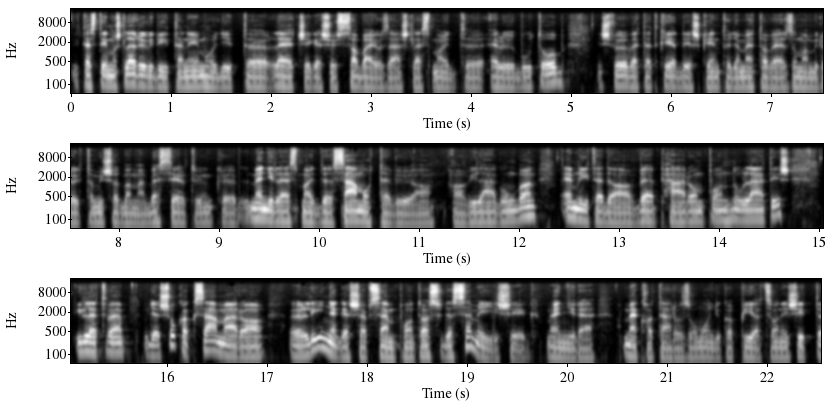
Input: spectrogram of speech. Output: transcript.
Itt ezt én most lerövidíteném, hogy itt lehetséges, hogy szabályozás lesz majd előbb-utóbb, és fölvetett kérdésként, hogy a metaverzum, amiről itt a műsorban már beszéltünk, mennyire lesz majd számottevő a, a világunkban. Említed a Web 3.0-át is, illetve ugye sokak számára lényegesebb szempont az, hogy a személyiség mennyire meghatározó mondjuk a piacon, és itt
